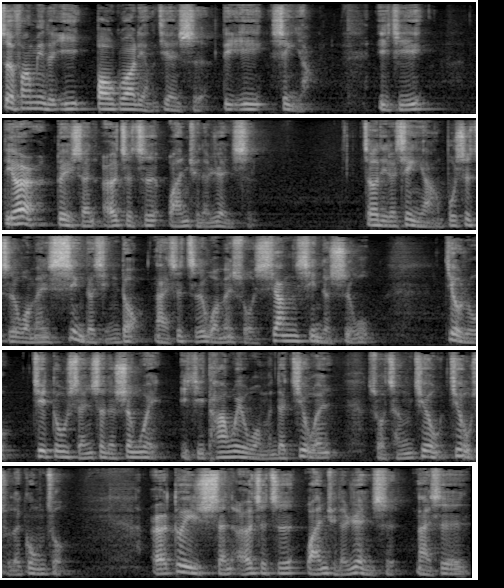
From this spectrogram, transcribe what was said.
这方面的一包括两件事：第一，信仰，以及。第二，对神儿子之完全的认识。这里的信仰不是指我们信的行动，乃是指我们所相信的事物，就如基督神圣的圣位以及他为我们的救恩所成就救赎的工作。而对神儿子之完全的认识，乃是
